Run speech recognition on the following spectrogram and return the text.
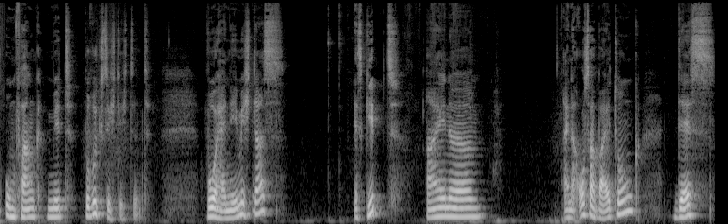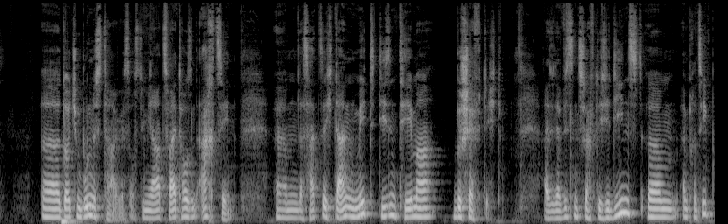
ähm, mit berücksichtigt sind. Woher nehme ich das? Es gibt eine, eine Ausarbeitung des äh, Deutschen Bundestages aus dem Jahr 2018. Ähm, das hat sich dann mit diesem Thema beschäftigt. Also der wissenschaftliche Dienst, ähm, im Prinzip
